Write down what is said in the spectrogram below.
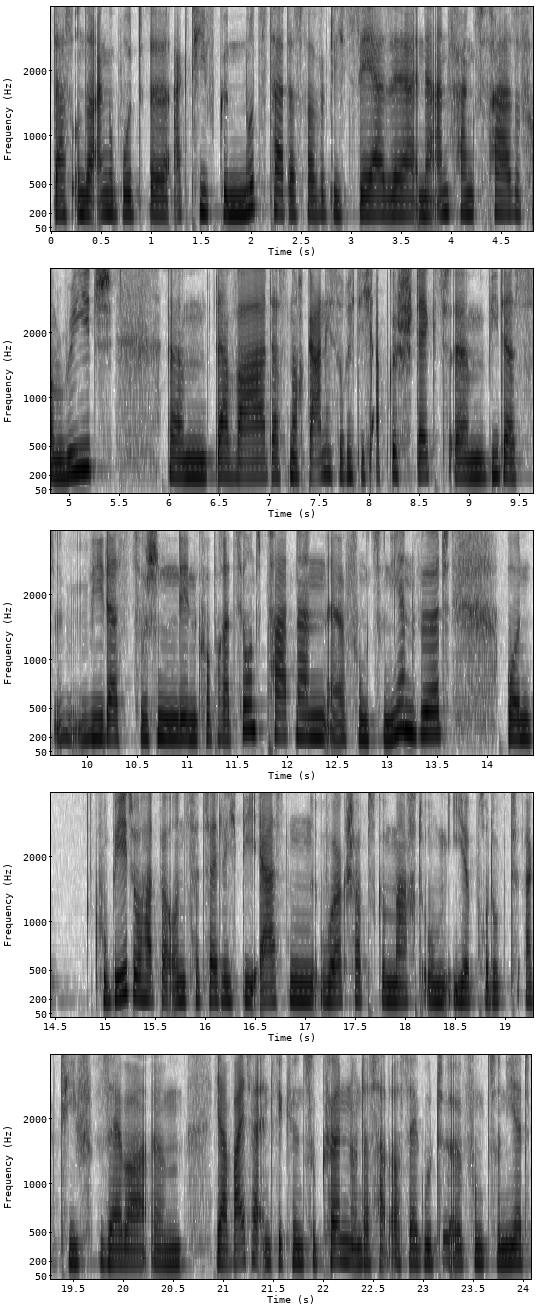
das unser Angebot äh, aktiv genutzt hat. Das war wirklich sehr, sehr in der Anfangsphase vom Reach. Ähm, da war das noch gar nicht so richtig abgesteckt, ähm, wie, das, wie das zwischen den Kooperationspartnern äh, funktionieren wird. Und Kubeto hat bei uns tatsächlich die ersten Workshops gemacht, um ihr Produkt aktiv selber ähm, ja, weiterentwickeln zu können. Und das hat auch sehr gut äh, funktioniert.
